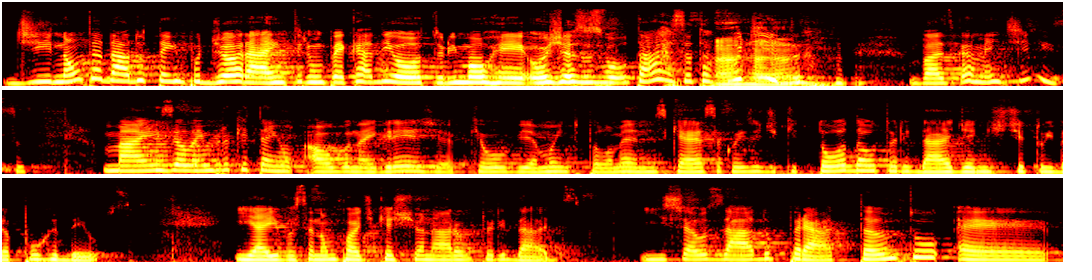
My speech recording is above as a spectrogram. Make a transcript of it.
de não ter dado tempo de orar entre um pecado e outro e morrer ou Jesus voltar, você tá uhum. fudido. Basicamente isso. Mas eu lembro que tem algo na igreja, que eu ouvia muito, pelo menos, que é essa coisa de que toda autoridade é instituída por Deus. E aí você não pode questionar autoridades. E isso é usado para tanto é,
